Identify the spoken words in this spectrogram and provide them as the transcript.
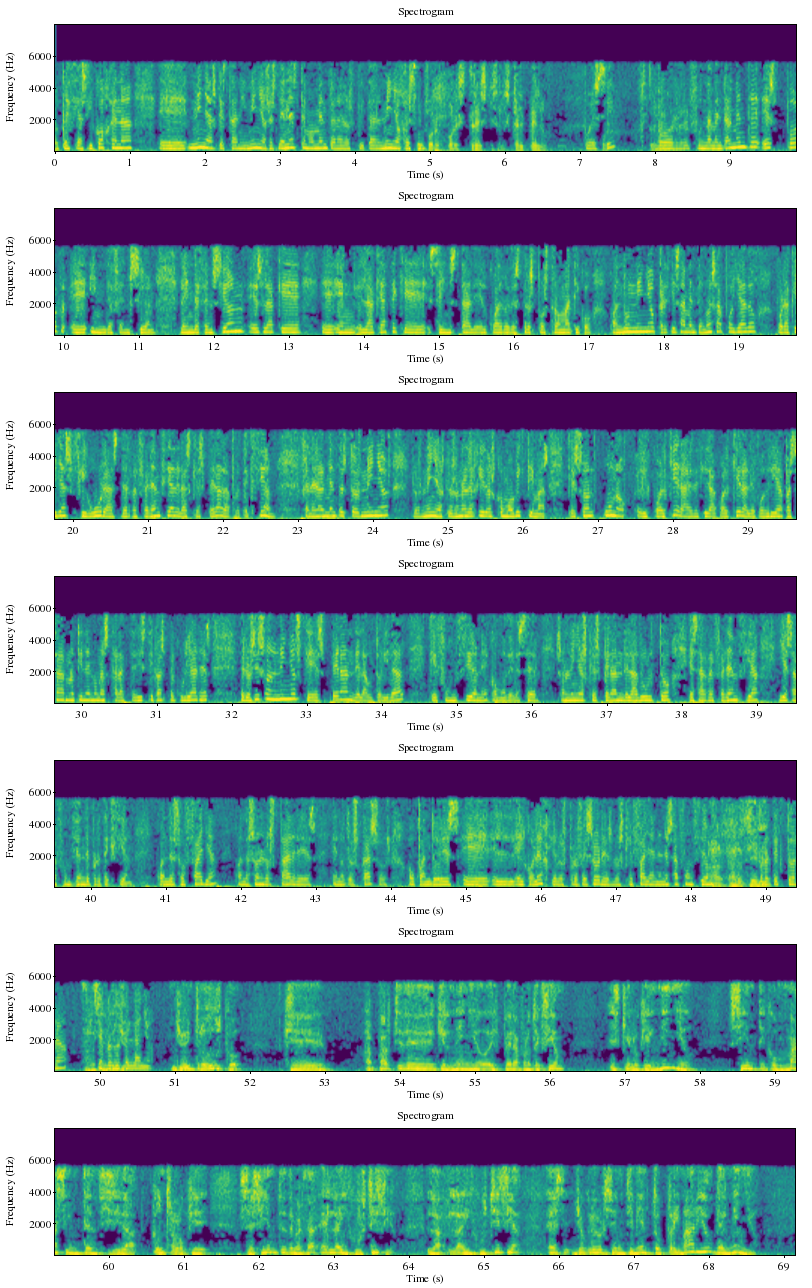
alopecia psicógena, eh, niñas que están y niños en este momento en el hospital, niño Jesús. por, por estrés, que se les cae el pelo. Pues sí, por, fundamentalmente es por eh, indefensión. La indefensión es la que, eh, en, la que hace que se instale el cuadro de estrés postraumático, cuando un niño precisamente no es apoyado por aquellas figuras de referencia de las que espera la protección. Generalmente estos niños, los niños que son elegidos como víctimas, que son uno, el cualquiera, es decir, a cualquiera le podría pasar, no tienen unas características peculiares, pero sí son niños que esperan de la autoridad que funcione como debe ser. Son niños que esperan del adulto esa referencia y esa función de protección. Cuando eso falla, cuando son los padres en otros casos, o cuando es eh, el, colegio, los profesores los que fallan en esa función protectora, se produce el daño. Yo introduzco que, aparte de que el niño espera protección, es que lo que el niño siente con más intensidad contra lo que se siente de verdad es la injusticia. La, injusticia es, yo creo, el sentimiento primario del niño,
